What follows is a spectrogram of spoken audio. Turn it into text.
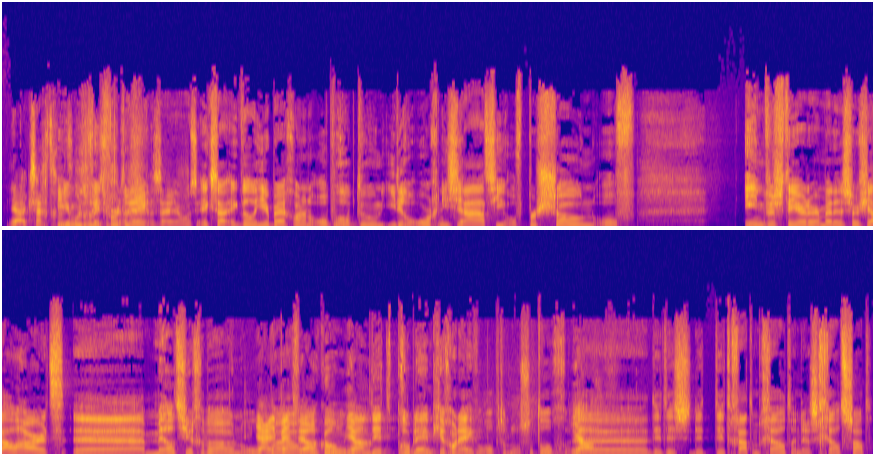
Ja, ik zeg het goed. Hier moet nog iets voor te regelen zijn, jongens. Ik, zou, ik wil hierbij gewoon een oproep doen. Iedere organisatie of persoon of investeerder met een sociaal hart... eh, meld je gewoon om, Ja, je bent eh, welkom, om, ja. dit probleempje gewoon even op te lossen, toch? Ja. Eh, dit, is, dit, dit gaat om geld en er is geld zat.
